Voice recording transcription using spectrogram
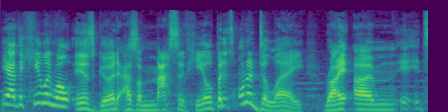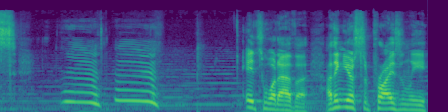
Yeah, the healing well is good. It has a massive heal, but it's on a delay, right? Um, it's... Mm, mm, it's whatever. I think you're surprisingly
